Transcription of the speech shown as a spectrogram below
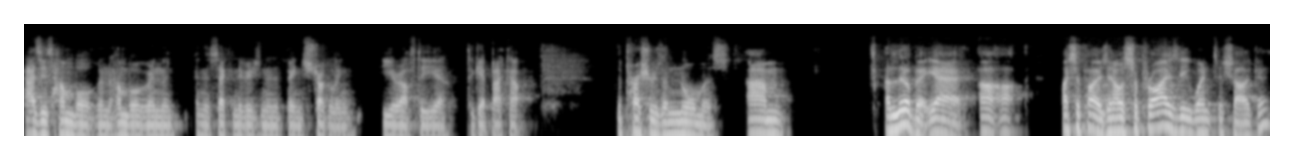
As is Hamburg, and Hamburg are in the in the second division and have been struggling year after year to get back up. The pressure is enormous. Um, a little bit, yeah. Uh, I suppose, and I was surprised he went to Schalke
